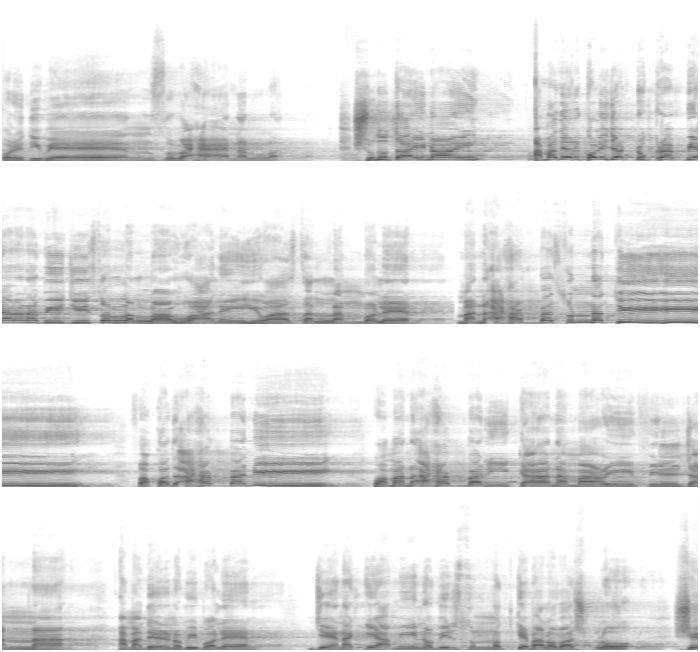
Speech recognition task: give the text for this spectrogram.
করে দিবেন সুবাহান আল্লাহ শুধু তাই নয়, আমাদের কলিজার টুকরা পিয়ারা নবীজি সাল্লাল্লাহু আলাইহি ওয়াসাল্লাম বলেন, মান আহাব্বা সুন্নতি ফাকাদ আহাব্বানি ওয়া মান আহাব্বানি কানা মাই ফিল আমাদের নবী বলেন, যে নাকি আমি নবীর সুন্নতকে ভালোবাসলো, সে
